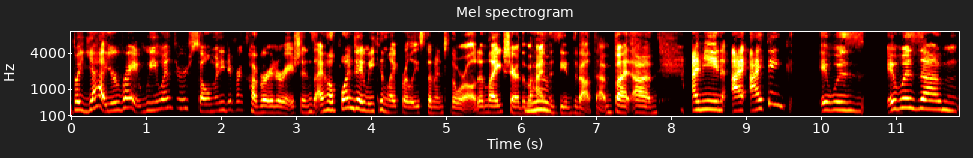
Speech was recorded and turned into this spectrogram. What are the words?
but yeah, you're right. We went through so many different cover iterations. I hope one day we can like release them into the world and like share the behind mm. the scenes about them. But um, I mean, I I think it was it was um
